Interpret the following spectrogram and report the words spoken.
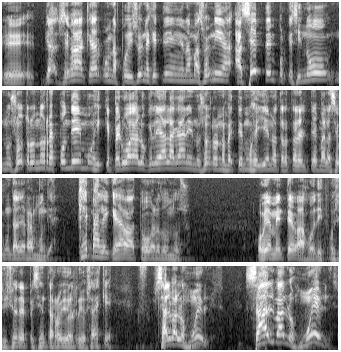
eh, ya se van a quedar con las posiciones que tienen en Amazonía, acepten, porque si no, nosotros no respondemos y que Perú haga lo que le da la gana y nosotros nos metemos de lleno a tratar el tema de la Segunda Guerra Mundial. ¿Qué más le quedaba a todo Verdonoso? Obviamente bajo disposición del presidente Arroyo del Río. ¿Sabes qué? Salva los muebles, salva los muebles.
